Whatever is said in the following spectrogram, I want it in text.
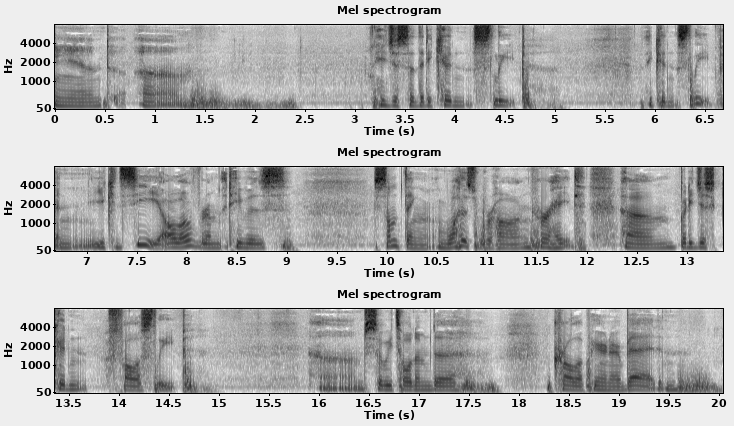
And um, he just said that he couldn't sleep. He couldn't sleep. And you could see all over him that he was something was wrong, right? Um, but he just couldn't fall asleep. Um, so we told him to crawl up here in our bed and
